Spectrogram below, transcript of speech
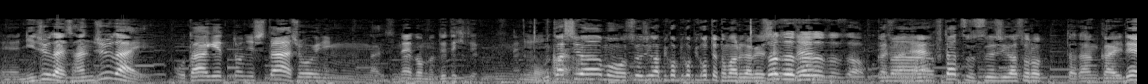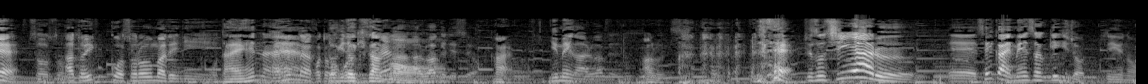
えー20代、30代をターゲットにした商品がですね、どんどん出てきてるんですね。昔はもう数字がピコピコピコって止まるだけでしたそうけどね。そうそうそうそう、昔は今、ね。二つ数字が揃った段階で、そうそうあと一個揃うまでに、大変なね、大変なことがドキドキ感があるわけですよ。はい。夢があるわけです。あるんです。で、でその CR、えー世界名作劇場っていうの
